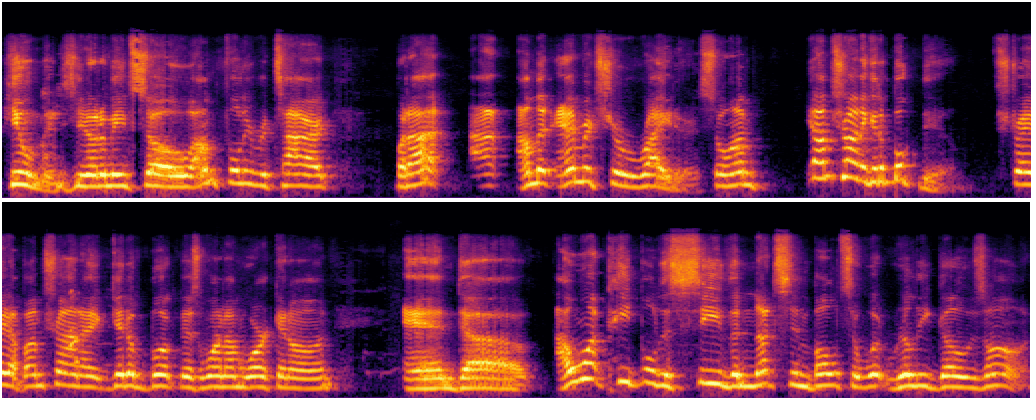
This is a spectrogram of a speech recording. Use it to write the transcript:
humans. You know what I mean? So I'm fully retired, but I, I am an amateur writer. So I'm yeah, I'm trying to get a book deal. Straight up, I'm trying to get a book. There's one I'm working on, and uh, I want people to see the nuts and bolts of what really goes on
